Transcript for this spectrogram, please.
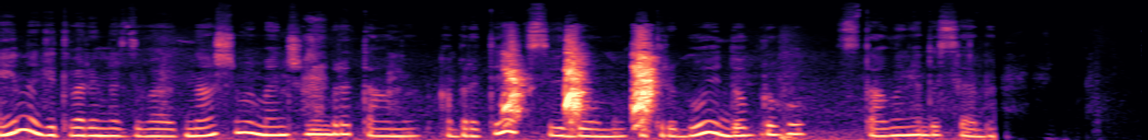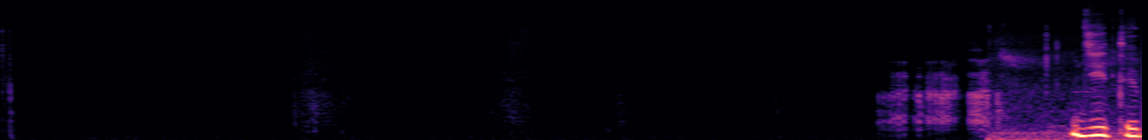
Іноді тварин називають нашими меншими братами, а брати, як свідомо, потребують доброго ставлення до себе. Діти,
